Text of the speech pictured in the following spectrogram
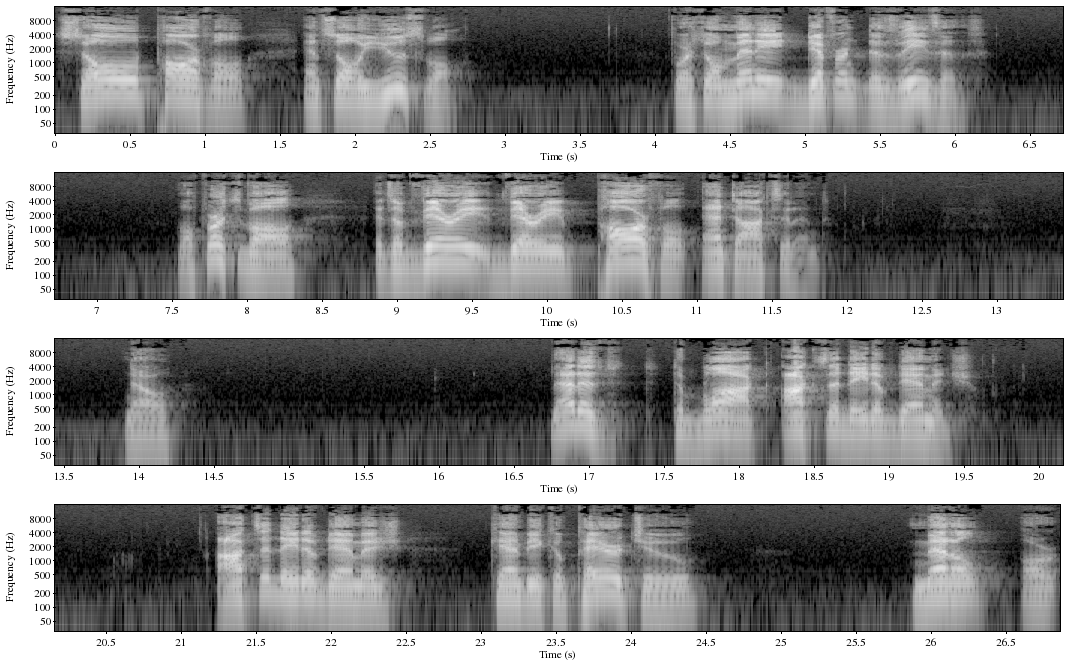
so powerful and so useful for so many different diseases? Well, first of all, it's a very, very powerful antioxidant. Now, that is to block oxidative damage. Oxidative damage can be compared to metal or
